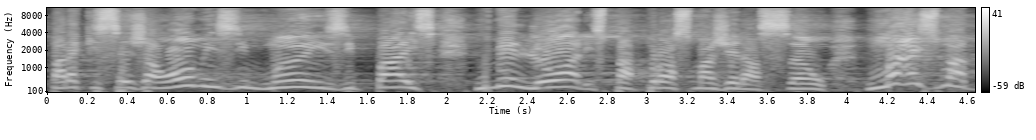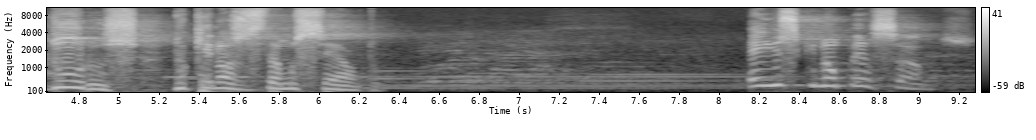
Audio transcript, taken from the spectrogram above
para que sejam homens e mães e pais melhores para a próxima geração, mais maduros do que nós estamos sendo. É isso que não pensamos.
